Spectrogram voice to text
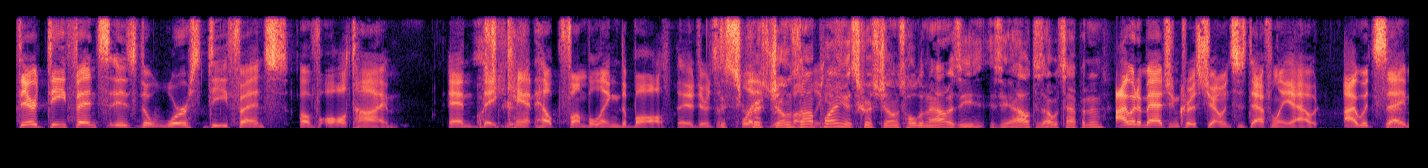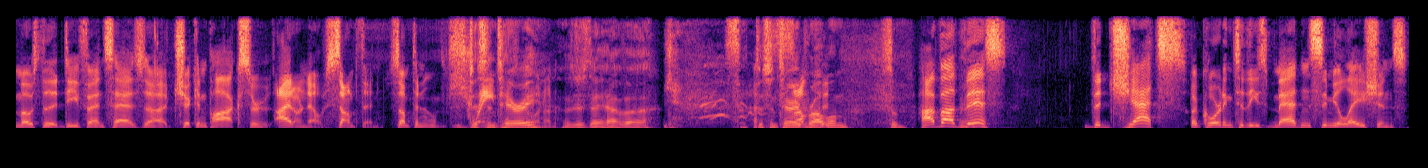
Their defense is the worst defense of all time and they can't help fumbling the ball. There's a is Chris Jones not playing? Is Chris Jones holding out? Is he is he out? Is that what's happening? I would imagine Chris Jones is definitely out. I would say yeah. most of the defense has uh, chicken pox or I don't know something something dysentery. Just they have a yeah. dysentery something. problem. Some, How about yeah. this? The Jets, according to these Madden simulations,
